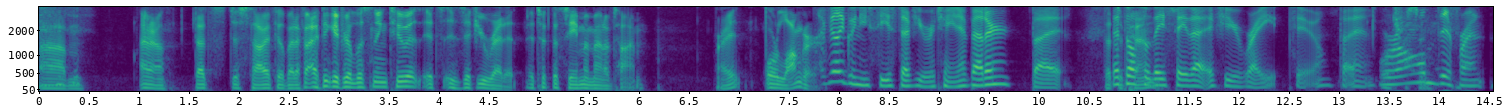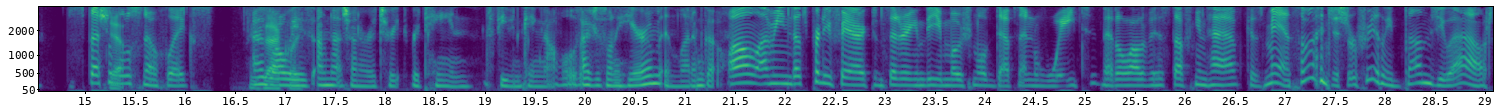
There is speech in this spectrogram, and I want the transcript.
um, I don't know. That's just how I feel. But if, I think if you're listening to it, it's as if you read it. It took the same amount of time, right, or longer. I feel like when you see stuff, you retain it better, but That that's also they say that if you write too. But We're all different. Special Yeah. little snowflakes. As always, I'm not trying to retreat, retain Stephen King novels. I just want to hear them and let them go. Well, I mean, that's pretty fair considering the emotional depth and weight that a lot of his stuff can have. Because, man, some of it just really bums you out.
